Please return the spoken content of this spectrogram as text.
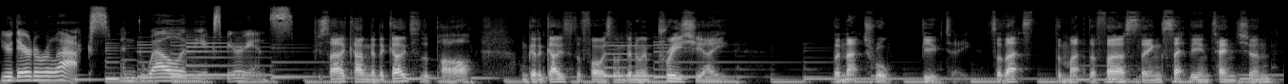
You're there to relax and dwell in the experience. If you say, okay, I'm going to go to the park, I'm going to go to the forest, I'm going to appreciate the natural beauty. So that's the, the first thing, set the intention.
